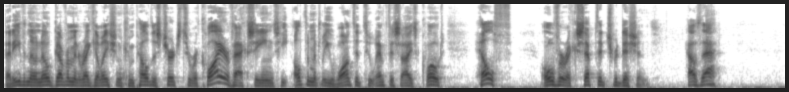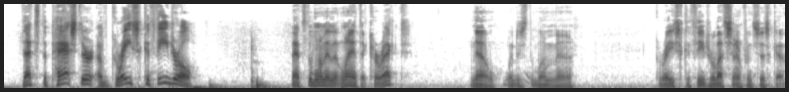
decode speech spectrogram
that even though no government regulation compelled his church to require vaccines, he ultimately wanted to emphasize, quote, health over accepted traditions. How's that? That's the pastor of Grace Cathedral. That's the one in Atlanta, correct? No. What is the one? Uh, Grace Cathedral. That's San Francisco.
